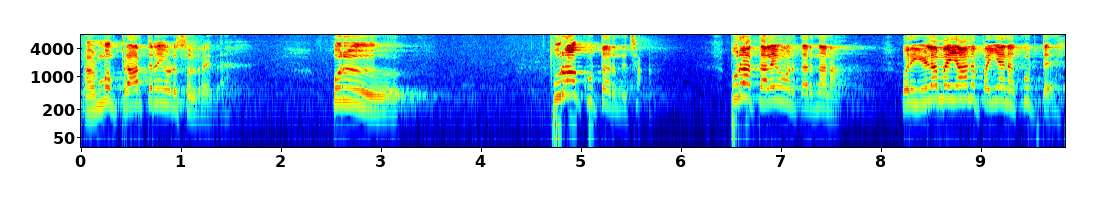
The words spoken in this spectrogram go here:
நான் ரொம்ப பிரார்த்தனையோட சொல்கிறேன் இதை. ஒரு புறா கூட்டம் இருந்துச்சான் புறா தலைவன் ஒருத்தர் இருந்தானா. ஒரு இளமையான பையனை கூப்பிட்டு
